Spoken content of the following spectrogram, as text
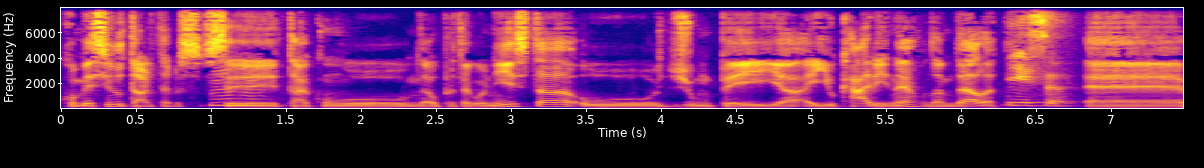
comecinho do Tartarus. Uhum. Você tá com o, né, o protagonista, o Junpei e a Yukari, né? O nome dela. Isso. É,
